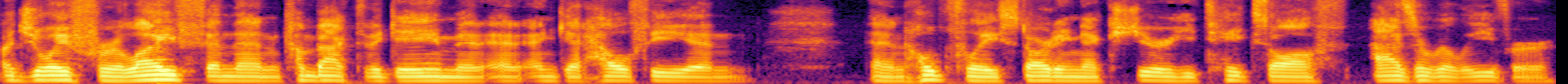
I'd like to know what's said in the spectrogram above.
a joy for life, and then come back to the game and, and, and get healthy, and and hopefully starting next year he takes off as a reliever.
